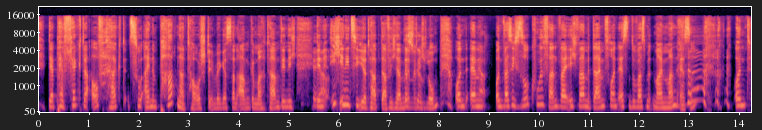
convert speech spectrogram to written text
der perfekte Auftakt zu einem Partnertausch, den wir gestern Abend gemacht haben, den ich ja. den ich initiiert habe, darf ich ja mir nämlich loben. Und ähm, ja. und was ich so cool fand, weil ich war mit deinem Freund essen, du warst mit meinem Mann essen und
